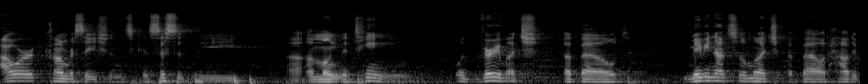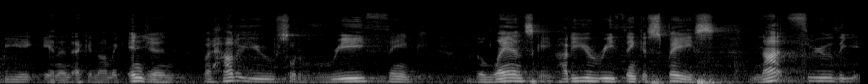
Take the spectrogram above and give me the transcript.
our conversations consistently uh, among the team was very much about, maybe not so much about how to be in an economic engine, but how do you sort of rethink the landscape? How do you rethink a space not through the,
